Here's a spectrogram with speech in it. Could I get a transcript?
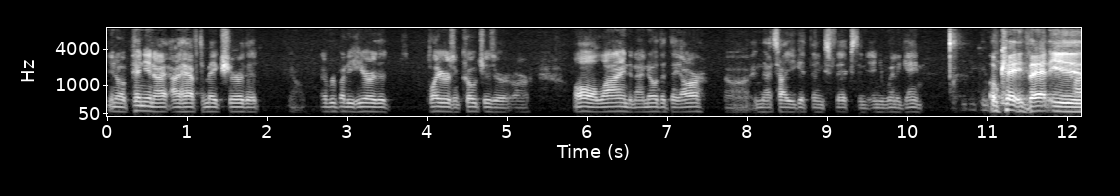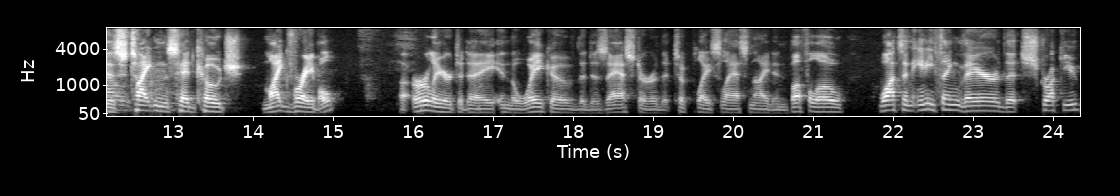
you know opinion. I, I have to make sure that you know everybody here that players and coaches are, are all aligned, and I know that they are. Uh, and that's how you get things fixed and, and you win a game. Okay, that is Titans head coach Mike Vrabel. Uh, earlier today, in the wake of the disaster that took place last night in Buffalo, Watson, anything there that struck you?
